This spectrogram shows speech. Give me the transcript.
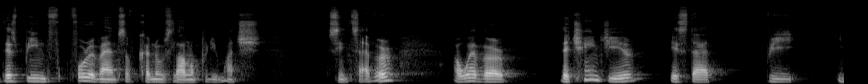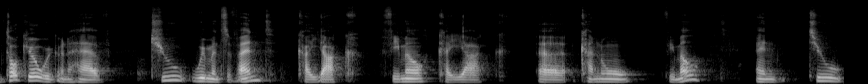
there's been four events of canoe slalom pretty much since ever. However, the change here is that we in Tokyo we're going to have two women's event, kayak female, kayak uh, canoe female and two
